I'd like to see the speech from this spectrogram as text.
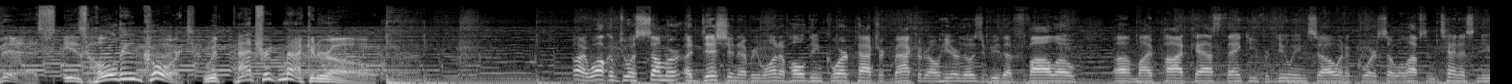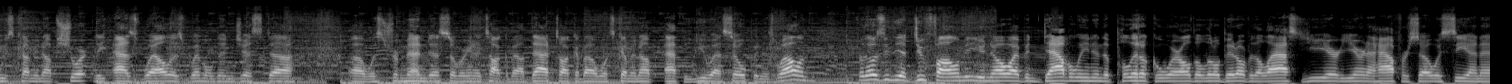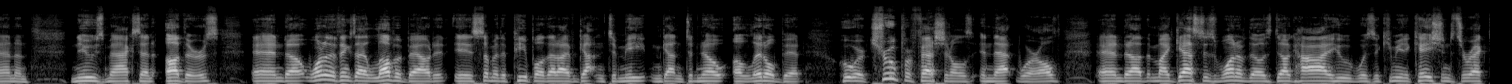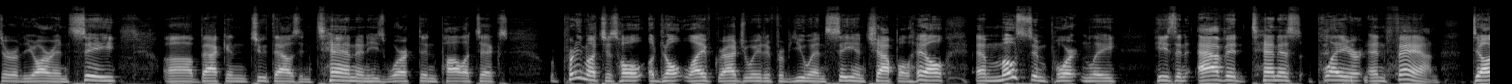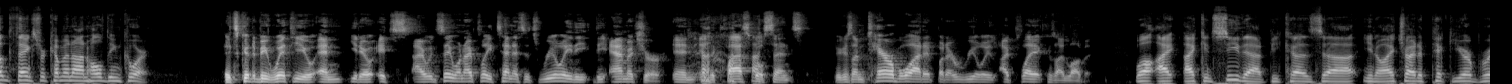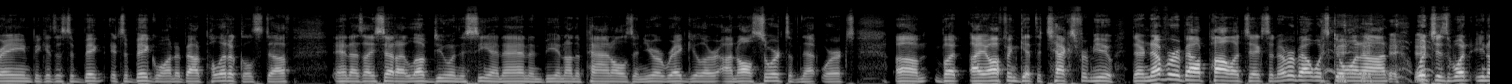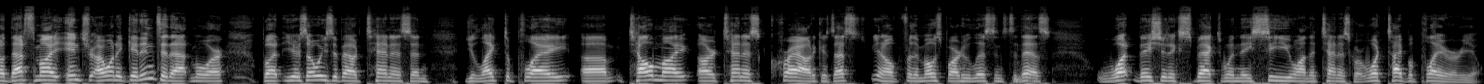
This is Holding Court with Patrick McEnroe. All right, welcome to a summer edition, everyone, of Holding Court. Patrick McEnroe here. Those of you that follow uh, my podcast, thank you for doing so. And of course, uh, we'll have some tennis news coming up shortly as well as Wimbledon just uh, uh was tremendous. So we're going to talk about that, talk about what's coming up at the U.S. Open as well. And for those of you that do follow me, you know I've been dabbling in the political world a little bit over the last year, year and a half or so with CNN and Newsmax and others. And uh, one of the things I love about it is some of the people that I've gotten to meet and gotten to know a little bit who are true professionals in that world. And uh, my guest is one of those, Doug Heye, who was a communications director of the RNC uh, back in 2010, and he's worked in politics pretty much his whole adult life, graduated from UNC in Chapel Hill, and most importantly, he's an avid tennis player and fan. Doug, thanks for coming on Holding Court. It's good to be with you. And, you know, it's, I would say when I play tennis, it's really the, the amateur in, in the classical sense because I'm terrible at it, but I really, I play it because I love it. Well, I, I can see that because uh, you know I try to pick your brain because it's a big it's a big one about political stuff, and as I said, I love doing the CNN and being on the panels, and you're a regular on all sorts of networks. Um, but I often get the text from you. They're never about politics. They're never about what's going on, which is what you know. That's my intro. I want to get into that more, but it's always about tennis, and you like to play. Um, tell my our tennis crowd because that's you know for the most part who listens to this what they should expect when they see you on the tennis court. What type of player are you?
